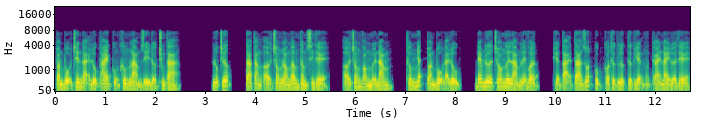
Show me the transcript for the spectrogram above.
toàn bộ trên đại lục ai cũng không làm gì được chúng ta. Lúc trước, ta tặng ở trong lòng âm thầm xin thể, ở trong vòng 10 năm, thống nhất toàn bộ đại lục, đem đưa cho ngươi làm lễ vật, hiện tại ta rốt cục có thực lực thực hiện cái này lời thể.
